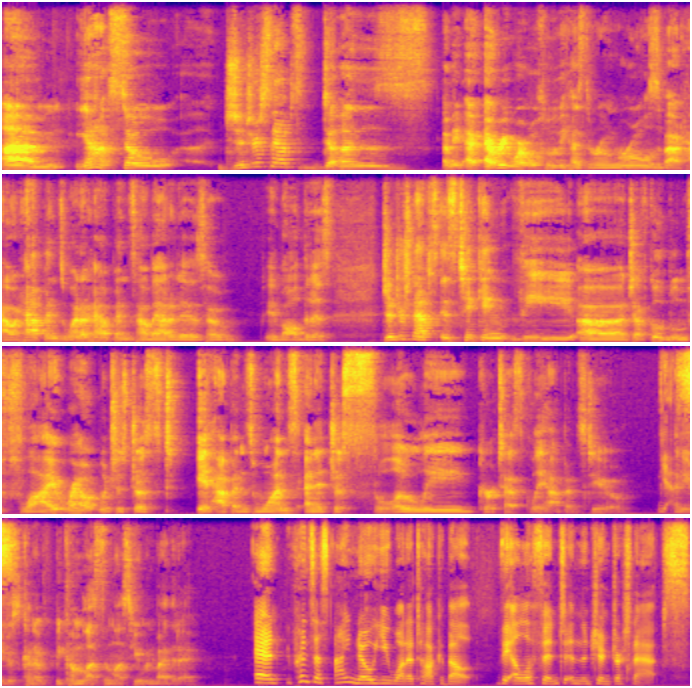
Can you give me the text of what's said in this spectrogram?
Um yeah, so uh, Ginger Snaps does I mean every werewolf movie has their own rules about how it happens, when it happens, how bad it is, how involved it is. Ginger Snaps is taking the uh, Jeff Goldblum fly route, which is just it happens once and it just slowly, grotesquely happens to you. Yes. And you just kind of become less and less human by the day. And Princess, I know you want to talk about the elephant in the ginger snaps.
